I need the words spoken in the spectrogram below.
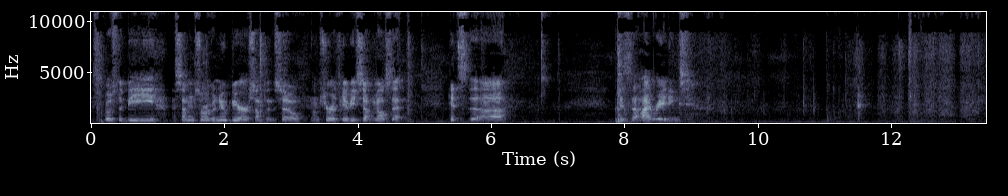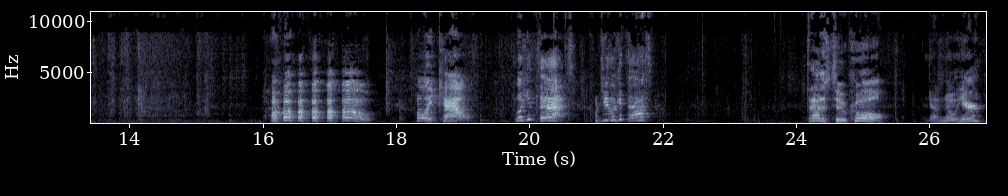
It's supposed to be some sort of a new beer or something. So I'm sure it's going to be something else that hits the uh, hits the high ratings. Holy cow! Look at that! Would you look at that? That is too cool. Got a note here.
